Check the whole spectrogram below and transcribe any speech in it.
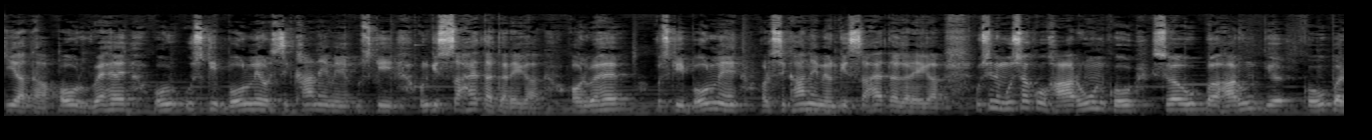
किया था और वह और उसकी बोलने और सिखाने में उसकी, उनकी सहायता करेगा और वह उसकी बोलने और सिखाने में उनकी सहायता करेगा। उसने मूसा को हारून को स्व हारून को ऊपर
